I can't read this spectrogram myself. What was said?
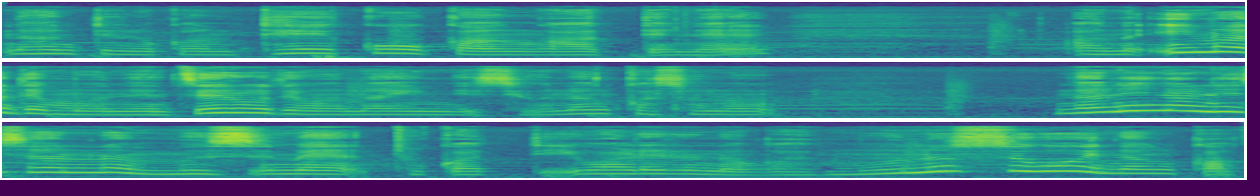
なんていうのかな抵抗感があってねあの今でもねゼロではないんですよなんかその何々さんの娘とかって言われるのがものすごいなんか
